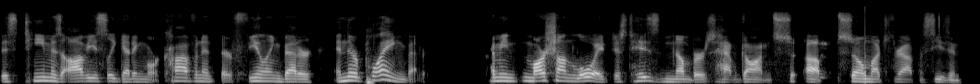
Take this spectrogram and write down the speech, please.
this team is obviously getting more confident, they're feeling better, and they're playing better. I mean, Marshawn Lloyd, just his numbers have gone up so much throughout the season.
